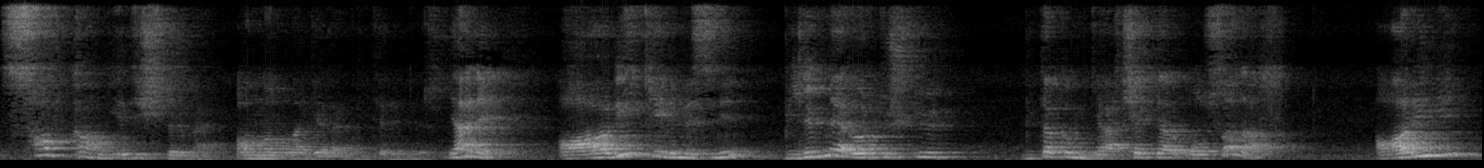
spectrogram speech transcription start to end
Saf kan yetiştirme anlamına gelen bir terimdir. Yani ari kelimesinin bilimle örtüştüğü bir takım gerçekler olsa da arinin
